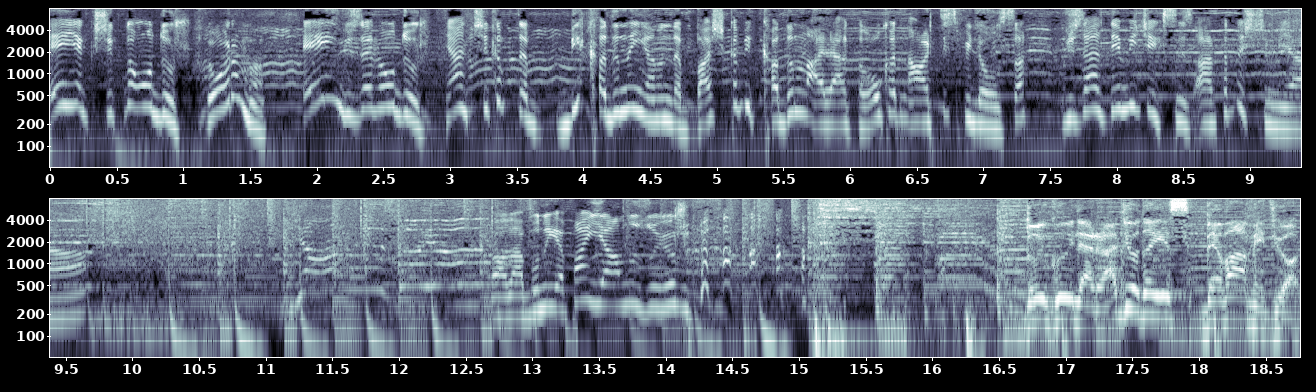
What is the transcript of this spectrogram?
en yakışıklı odur. Doğru mu? En güzel odur. Yani çıkıp da bir kadının yanında başka bir kadınla alakalı o kadın artist bile olsa güzel demeyeceksiniz arkadaşım ya. Valla bunu yapan yalnız uyur. Duygu ile radyodayız devam ediyor.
